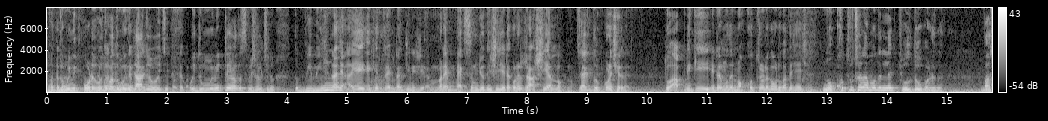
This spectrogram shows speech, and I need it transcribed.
হতে দু মিনিট পরে হয়েছে বা দু মিনিট আগে হয়েছে ওই দু মিনিটটাই হয়তো স্পেশাল ছিল। তো বিভিন্ন আচ্ছা এক্ষেত্রে একটা জিনিস মানে ম্যাক্সিমাম জ্যোতিষী যেটা করে রাশিয়ার লগ্ন। একদম। করে ছেড়ে দেয় তো আপনি কি এটার মধ্যে নক্ষত্রটাকেও ঢোকাতে চাইছেন? নক্ষত্র ছাড়া আমাদের লাইফ চলতেও পারে না। বাস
